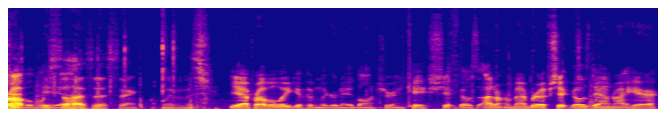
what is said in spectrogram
I. Shit, Probably. He yeah. still has this thing. This. Yeah, probably give him the grenade launcher in case shit goes. I don't remember if shit goes down right here,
